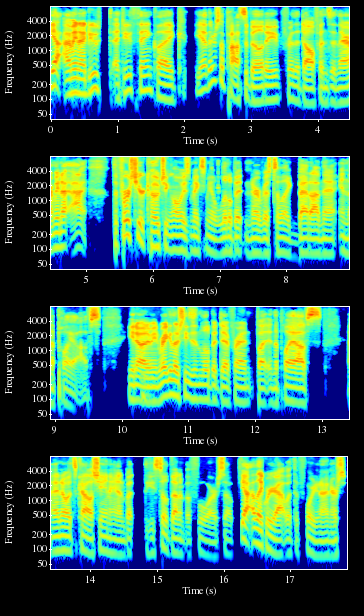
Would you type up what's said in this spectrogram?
yeah. I mean, I do, I do think like yeah, there's a possibility for the Dolphins in there. I mean, I, I the first year coaching always makes me a little bit nervous to like bet on that in the playoffs. You know what I Mhm. mean? Regular season a little bit different, but in the playoffs, I know it's Kyle Shanahan, but he's still done it before. So yeah, I like where you're at with the 49ers.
